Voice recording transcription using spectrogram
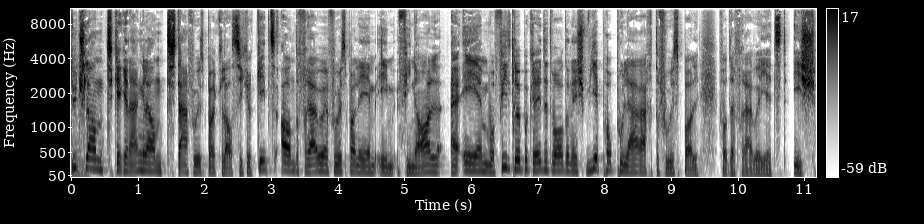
Deutschland gegen England, der Fußballklassiker gibt's an der Frauenfußball-EM im Final. Eine EM, wo viel darüber geredet worden ist, wie populär echt der Fußball von der Frauen jetzt ist.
